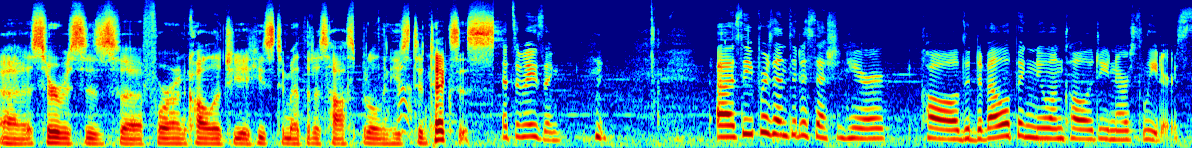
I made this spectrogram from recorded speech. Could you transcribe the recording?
uh, services uh, for oncology at Houston Methodist Hospital in Houston, Texas. That's amazing. uh, so you presented a session here called Developing New Oncology Nurse Leaders.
